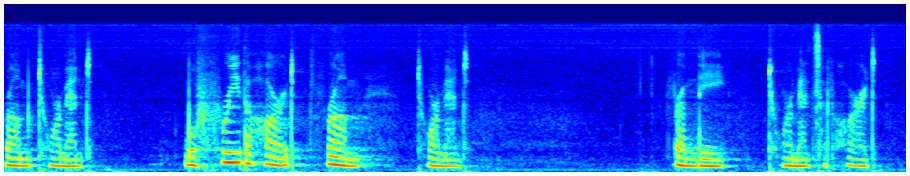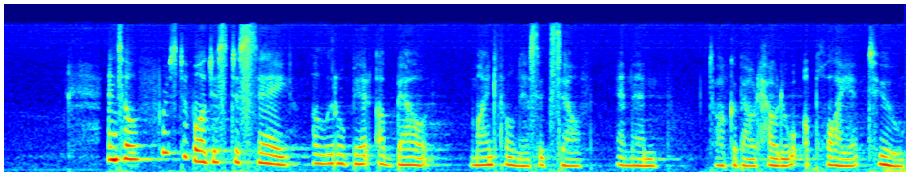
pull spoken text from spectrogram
from torment, will free the heart from torment, from the torments of heart. And so, first of all, just to say a little bit about mindfulness itself, and then talk about how to apply it to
